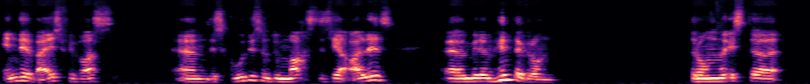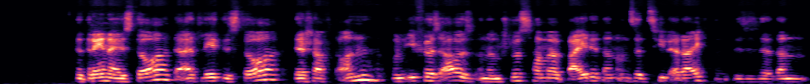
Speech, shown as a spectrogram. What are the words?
Ende weiß, für was ähm, das gut ist und du machst das ja alles äh, mit einem Hintergrund. Darum ist der, der Trainer ist da, der Athlet ist da, der schafft an und ich führe es aus. Und am Schluss haben wir beide dann unser Ziel erreicht. Und das ist ja dann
